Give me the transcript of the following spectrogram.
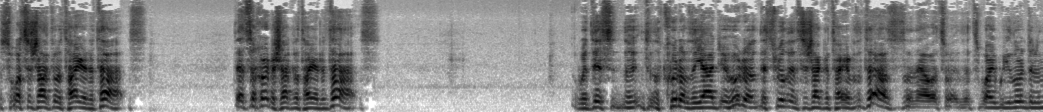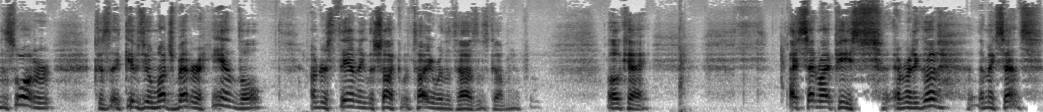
So what's the tayir the taz? That's the chord of shakal tayir the taz. With this, the, the kud of the Yad Yehuda, that's really the shakal tayir of the taz. So now that's why, that's why we learned it in this order, because it gives you a much better handle understanding the shakal tayir where the taz is coming from. Okay. I said my piece. Everybody good? That makes sense?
